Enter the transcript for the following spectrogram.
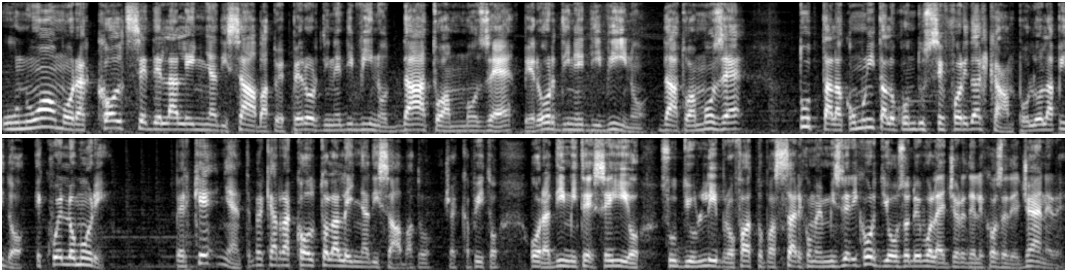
Un uomo raccolse della legna di sabato e per ordine divino dato a Mosè, per ordine divino dato a Mosè, tutta la comunità lo condusse fuori dal campo, lo lapidò e quello morì. Perché? Niente, perché ha raccolto la legna di sabato. Cioè, capito? Ora dimmi te se io, su di un libro fatto passare come misericordioso, devo leggere delle cose del genere.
